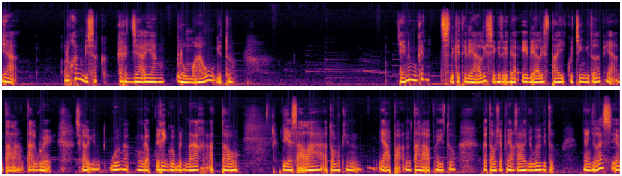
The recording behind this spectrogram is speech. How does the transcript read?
ya lu kan bisa kerja yang lu mau gitu ya ini mungkin sedikit idealis ya gitu ide idealis tai kucing gitu tapi ya entahlah entah gue sekali lagi gue nggak menganggap diri gue benar atau dia salah atau mungkin ya apa entahlah apa itu gak tahu siapa yang salah juga gitu. Yang jelas ya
